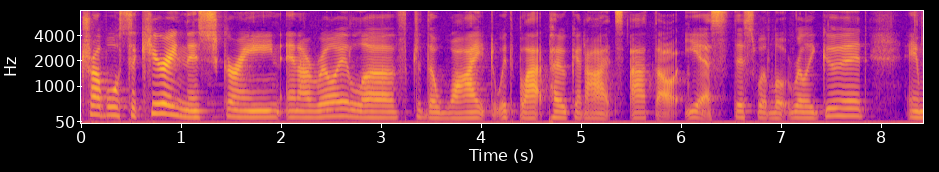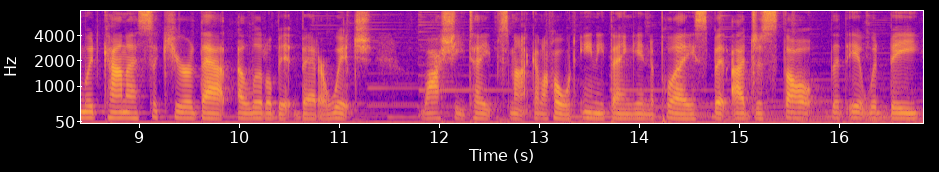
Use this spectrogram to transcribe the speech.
trouble securing this screen and I really loved the white with black polka dots, I thought, yes, this would look really good and would kind of secure that a little bit better, which washi tape's not going to hold anything into place, but I just thought that it would be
